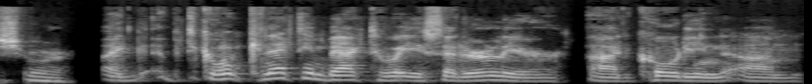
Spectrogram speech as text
sure. Like connecting back to what you said earlier uh, quoting um,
